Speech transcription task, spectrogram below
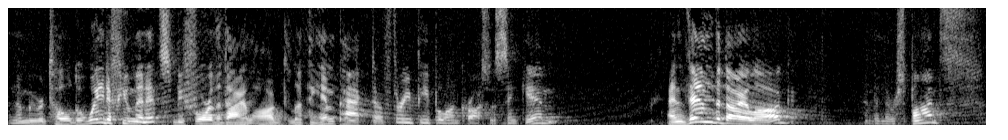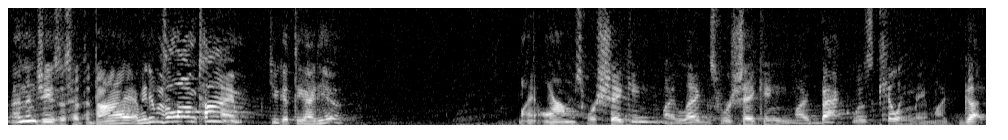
And then we were told to wait a few minutes before the dialogue to let the impact of three people on crosses sink in. And then the dialogue, and the response, and then Jesus had to die. I mean, it was a long time. Do you get the idea? My arms were shaking, my legs were shaking, my back was killing me, my gut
